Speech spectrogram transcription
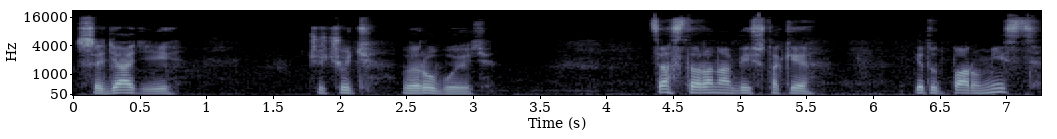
сидять і чуть-чуть вирубують. Ця сторона більш таки, є тут пару місць.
